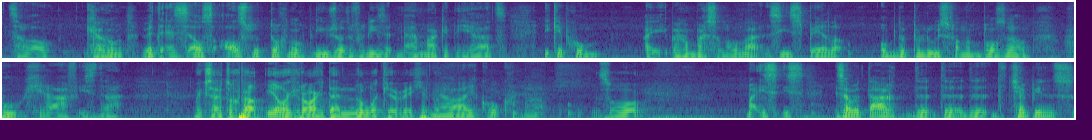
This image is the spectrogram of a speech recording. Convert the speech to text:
het zou wel... Ik ga gewoon, weet, en zelfs als we toch nog opnieuw zouden verliezen, mij maakt het niet uit. Ik heb gewoon... we gaan Barcelona zien spelen op de pelouse van een bosuil. Hoe graaf is dat? Maar ik zou toch wel heel graag dat nulletje weg hebben. Ja, ik ook, maar... Zo... Maar is, is, zou het daar de, de, de, de Champions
